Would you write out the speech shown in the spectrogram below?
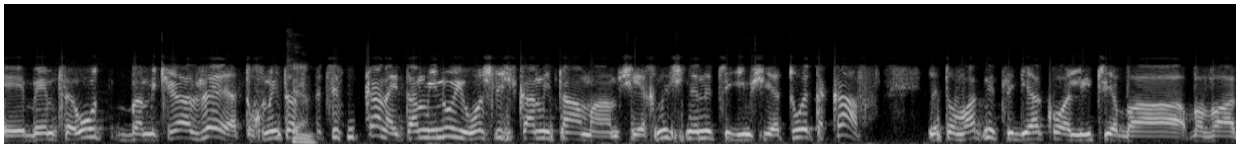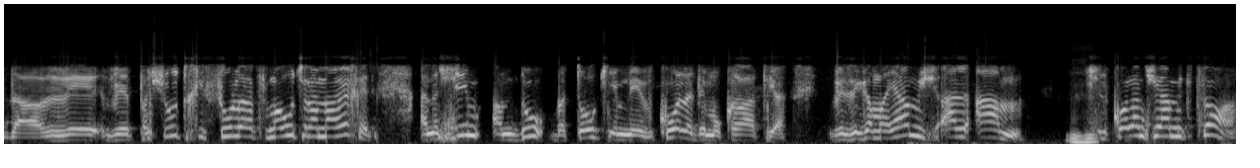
אה, באמצעות, במקרה הזה, התוכנית כן. הספציפית כאן הייתה מינוי ראש לשכה מטעמם שיכניס שני נציגים שיטו את הכף לטובת נציגי הקואליציה בוועדה ו- ופשוט חיסול העצמאות של המערכת. אנשים עמדו בתור כי הם נאבקו על הדמוקרטיה וזה גם היה משאל עם של כל אנשי המקצוע.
